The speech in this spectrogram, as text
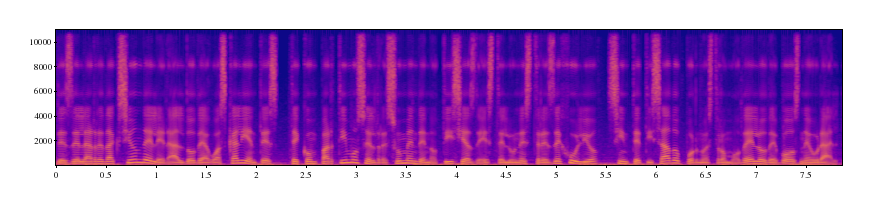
Desde la redacción del Heraldo de Aguascalientes, te compartimos el resumen de noticias de este lunes 3 de julio, sintetizado por nuestro modelo de voz neural.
